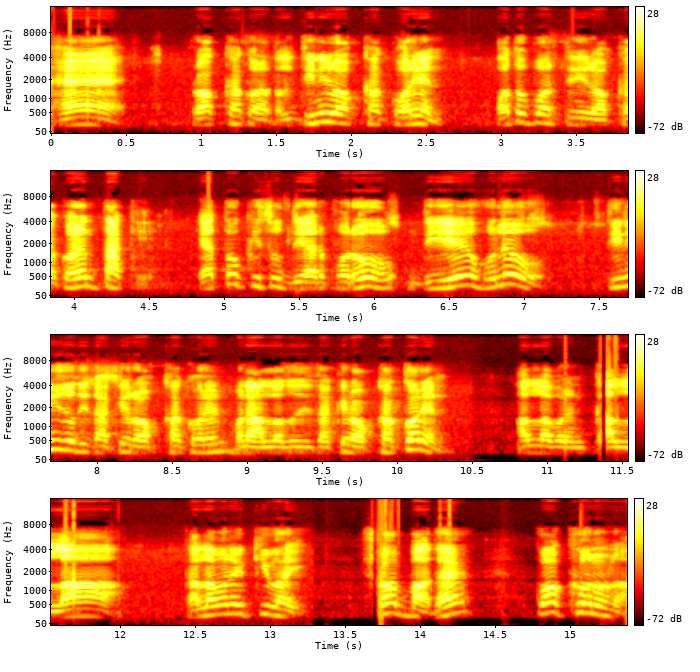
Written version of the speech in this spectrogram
হ্যাঁ রক্ষা করা। তাহলে তিনি রক্ষা করেন অতঃপর তিনি রক্ষা করেন তাকে। এত কিছু দেওয়ার পরেও দিয়ে হলেও তিনি যদি তাকে রক্ষা করেন মানে আল্লাহ যদি তাকে রক্ষা করেন আল্লাহ বলেন কাল্লা। কাল্লা মানে কি ভাই? সব বাদ হ্যাঁ? কখনো না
